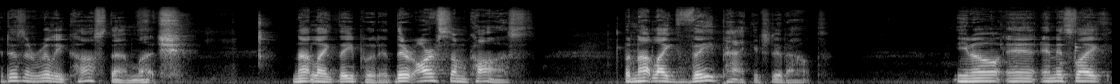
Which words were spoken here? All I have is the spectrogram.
it doesn't really cost that much. Not like they put it. There are some costs, but not like they packaged it out. You know, and, and it's like,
